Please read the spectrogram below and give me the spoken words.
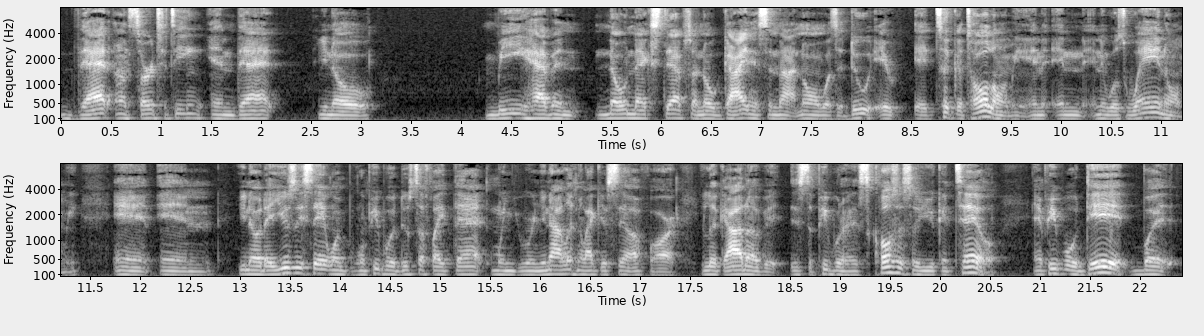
that uncertainty and that, you know, me having no next steps or no guidance and not knowing what to do, it it took a toll on me and, and, and it was weighing on me. And and you know, they usually say when when people do stuff like that, when you when you're not looking like yourself or you look out of it, it's the people that's closest so you can tell. And people did, but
